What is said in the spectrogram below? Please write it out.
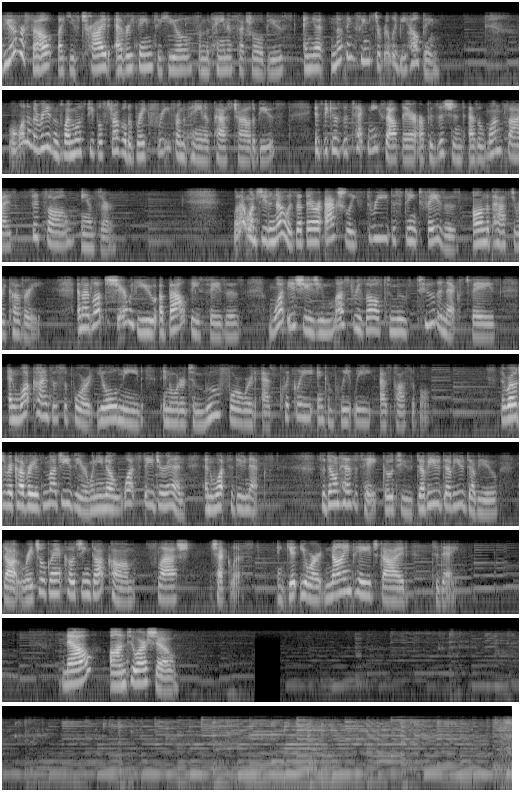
Have you ever felt like you've tried everything to heal from the pain of sexual abuse, and yet nothing seems to really be helping? Well, one of the reasons why most people struggle to break free from the pain of past child abuse is because the techniques out there are positioned as a one size fits all answer. What I want you to know is that there are actually three distinct phases on the path to recovery, and I'd love to share with you about these phases what issues you must resolve to move to the next phase, and what kinds of support you'll need in order to move forward as quickly and completely as possible. The road to recovery is much easier when you know what stage you're in and what to do next. So don't hesitate. Go to www.rachelgrantcoaching.com slash checklist and get your nine-page guide today. Now, on to our show.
